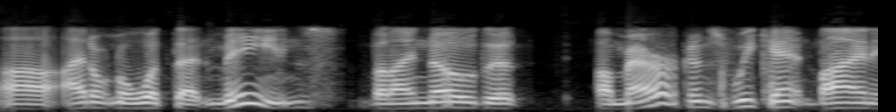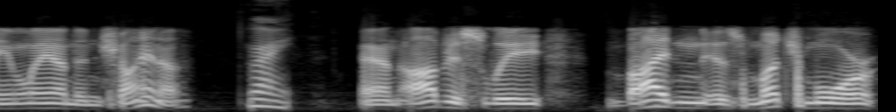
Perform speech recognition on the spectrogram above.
Uh, I don't know what that means, but I know that Americans we can't buy any land in China, Right. and obviously Biden is much more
